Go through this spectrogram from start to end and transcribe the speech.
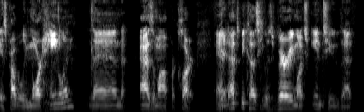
is probably more Heinlein than Asimov or Clarke. And Yeah. that's because he was very much into that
